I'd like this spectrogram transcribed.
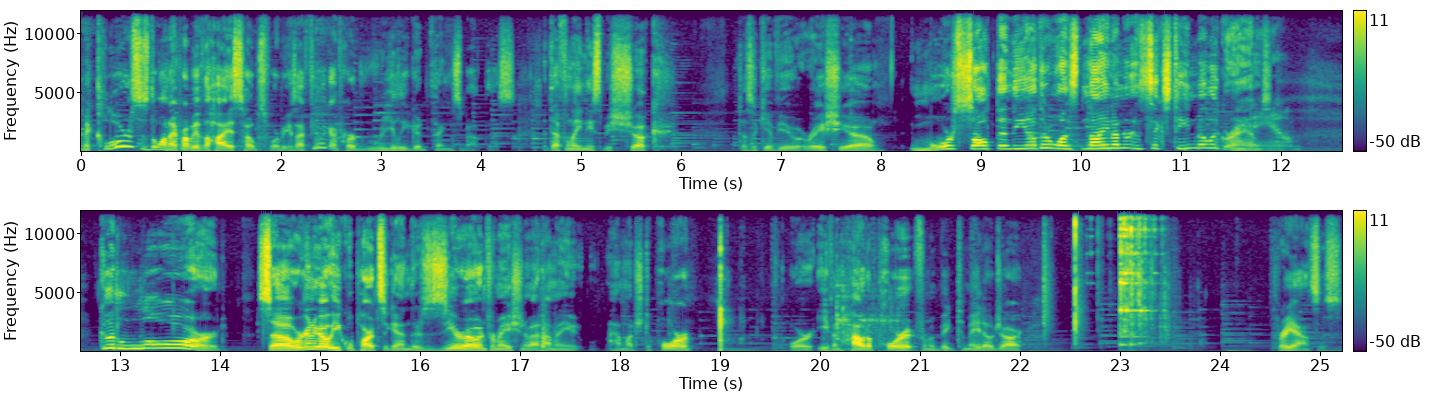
McClure's is the one I probably have the highest hopes for because I feel like I've heard really good things about this. It definitely needs to be shook. Does it give you a ratio? More salt than the other ones, 916 milligrams. Damn. Good lord. So we're gonna go equal parts again. There's zero information about how many, how much to pour, or even how to pour it from a big tomato jar. Three ounces.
